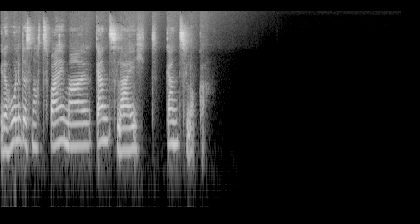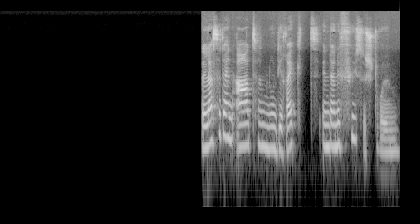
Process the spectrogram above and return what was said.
Wiederhole das noch zweimal ganz leicht, ganz locker. Lasse deinen Atem nun direkt in deine Füße strömen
